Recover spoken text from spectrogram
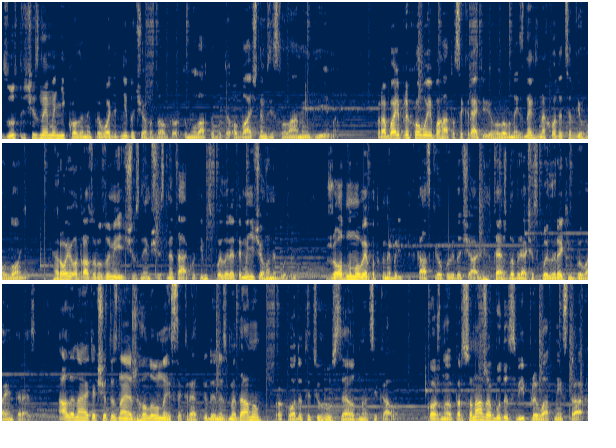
Зустрічі з ними ніколи не приводять ні до чого доброго, тому варто бути обачним зі словами і діями. Корабель приховує багато секретів, і головний з них знаходиться в його лоні. Герої одразу розуміють, що з ним щось не так, утім спойлерити ми нічого не будемо. В жодному випадку не беріть підказки оповідача, він теж добряче спойлерить і вбиває інтерес. Але навіть якщо ти знаєш головний секрет людини з медану, проходити цю гру все одно цікаво. Кожного персонажа буде свій приватний страх.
